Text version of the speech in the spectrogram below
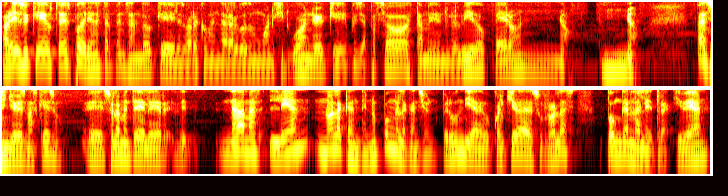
Ahora yo sé que ustedes podrían estar pensando que les voy a recomendar algo de un One Hit Wonder que pues ya pasó, está medio en el olvido, pero no, no. Passenger es más que eso. Eh, solamente de leer, nada más lean, no la canten, no pongan la canción, pero un día de cualquiera de sus rolas pongan la letra y vean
